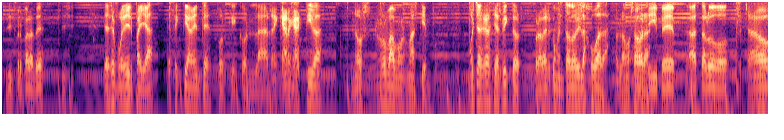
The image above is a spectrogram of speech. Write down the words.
Sí, Prepárate. Sí, sí. Ya se puede ir para allá, efectivamente, porque con la recarga activa nos robamos más tiempo. Muchas gracias, Víctor, por haber comentado hoy la jugada. Hablamos ahora. A ti, Pep. Hasta luego. Chao.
